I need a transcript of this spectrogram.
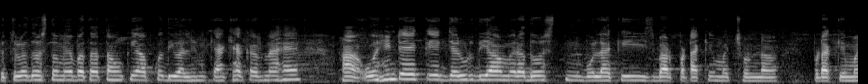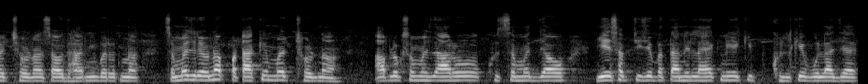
तो चलो दोस्तों, मैं बताता हूँ कि आपको दिवाली में क्या क्या करना है। हाँ वो हिंट एक एक ज़रूर दिया मेरा दोस्त बोला कि इस बार पटाखे मत छोड़ना, पटाखे मत छोड़ना, सावधानी बरतना। समझ रहे हो ना? पटाखे मत छोड़ना। आप लोग समझदार हो, खुद समझ जाओ। ये सब चीज़ें बताने लायक नहीं है कि खुल के बोला जाए।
